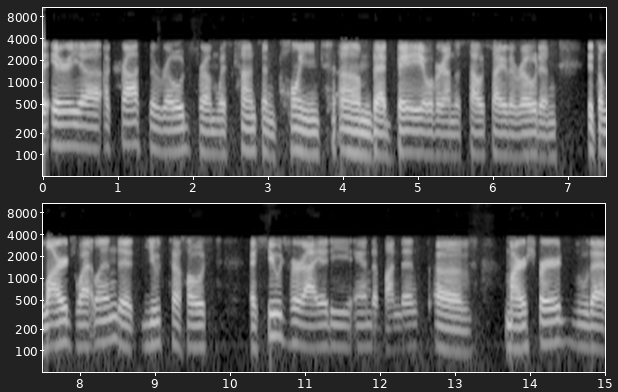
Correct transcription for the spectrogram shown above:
the area across the road from Wisconsin Point, um, that bay over on the south side of the road, and it's a large wetland. It used to host a huge variety and abundance of marsh birds that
